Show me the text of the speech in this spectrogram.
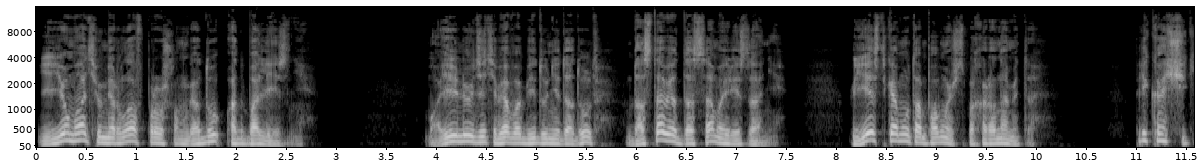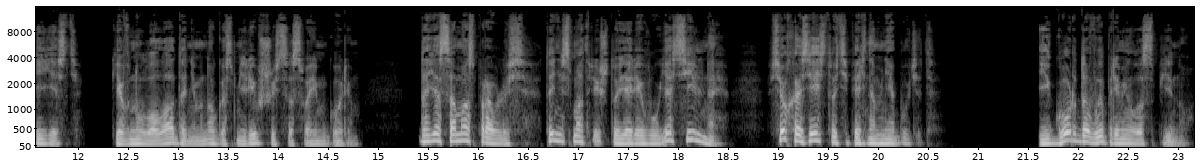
Ее мать умерла в прошлом году от болезни. «Мои люди тебя в обиду не дадут, доставят до самой Рязани. Есть кому там помочь с похоронами-то?» «Приказчики есть», — кивнула Лада, немного смирившись со своим горем. «Да я сама справлюсь. Ты не смотри, что я реву. Я сильная. Все хозяйство теперь на мне будет» и гордо выпрямила спину.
